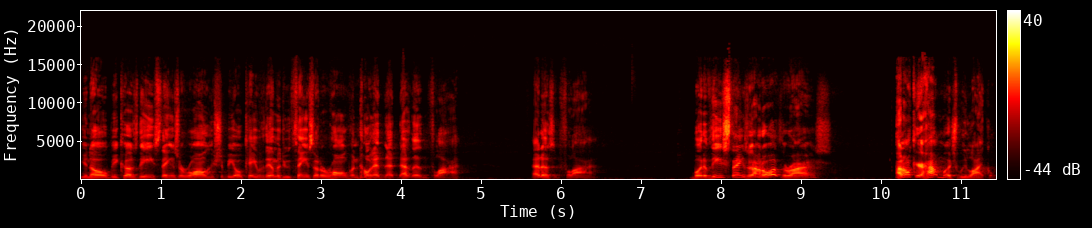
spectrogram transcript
you know, because these things are wrong, it should be okay for them to do things that are wrong. But no, that, that, that doesn't fly. That doesn't fly. But if these things are not authorized, I don't care how much we like them.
